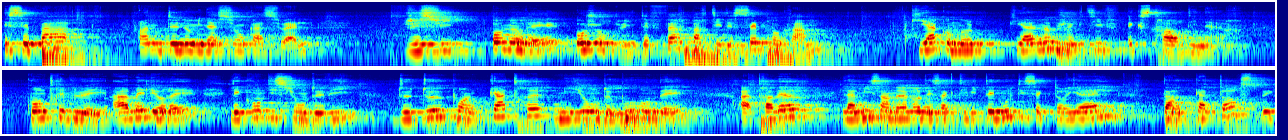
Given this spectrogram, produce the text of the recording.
Et ce n'est pas une dénomination casuelle. Je suis honorée aujourd'hui de faire partie de ce programme qui a, qui a un objectif extraordinaire contribuer à améliorer les conditions de vie de 2,4 millions de Burundais à travers la mise en œuvre des activités multisectorielles dans 14 des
